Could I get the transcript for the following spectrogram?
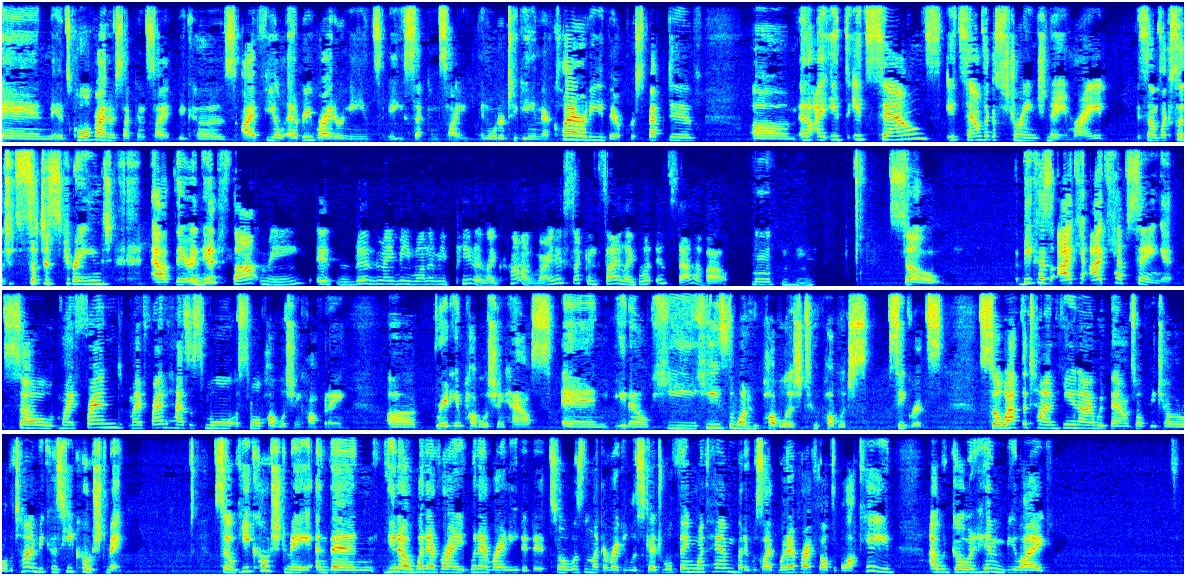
And it's called Writer Second Sight because I feel every writer needs a second sight in order to gain their clarity, their perspective. Um, and I, it, it sounds, it sounds like a strange name, right? It sounds like such a, such a strange out there It name. did stop me. It did make me want to repeat it, like, huh, right? A second sight, like, what is that about? Mhm. Mhm. So, because I, I kept saying it. So my friend my friend has a small a small publishing company, uh, Radiant Publishing House, and you know he he's the one who published who published Secrets. So at the time, he and I would bounce off each other all the time because he coached me. So he coached me, and then you know whenever I whenever I needed it. So it wasn't like a regular schedule thing with him, but it was like whenever I felt a blockade, I would go at him and be like,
